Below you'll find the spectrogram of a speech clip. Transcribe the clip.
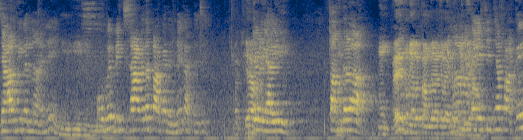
ਸਿਆਲ ਦੀ ਗੱਲਾਂ ਇਹ। ਹੂੰ, ਹੂੰ ਹੂੰ। ਉਹ ਫਿਰ ਵਿੱਚ ਸਾਗ ਦਾ ਪਾ ਕੇ ਦਿੰਨੇ ਕਰਦੇ ਸੀ ਅੱਛਾ। ਜੜਿਆਈ ਤਾਂਦੜਾ ਹੂੰ ਇਹ ਸੁਣਿਆ ਬਸ ਤਾਂਦਰਾ ਚਲਾਈ ਤਾਂ ਨਹੀਂ ਹਾਂ, ਗਿਆ ਇਹ ਚੀਜ਼ਾਂ ਪਾ ਕੇ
